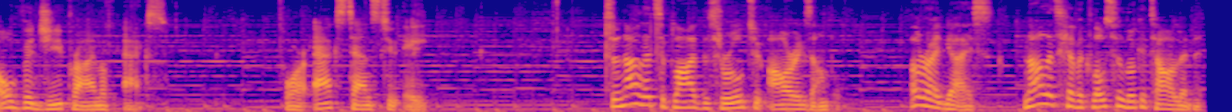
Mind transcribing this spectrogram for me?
over g prime of x for x tends to a. So now let's apply this rule to our example. Alright guys, now let's have a closer look at our limit.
